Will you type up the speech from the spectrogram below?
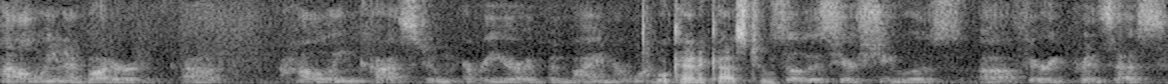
Halloween, I bought her a Halloween costume. Every year I've been buying her one. What kind of costume? So this year she was a fairy princess.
